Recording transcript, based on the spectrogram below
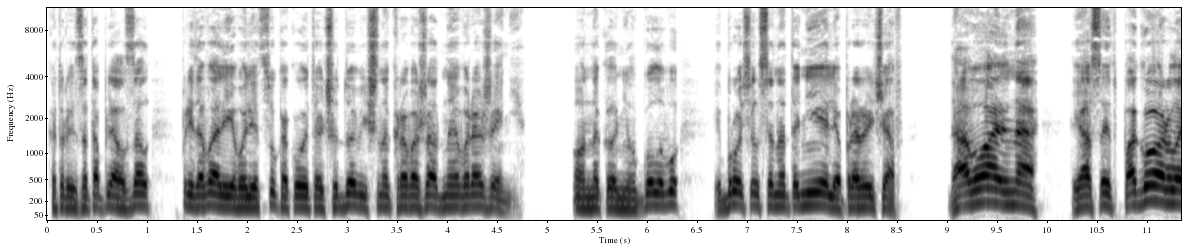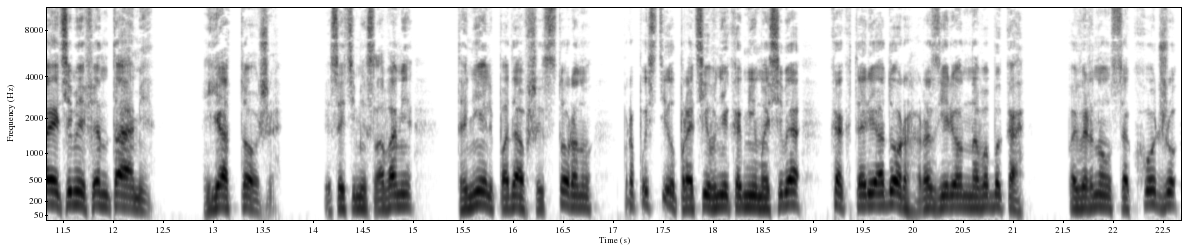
который затоплял зал, придавали его лицу какое-то чудовищно кровожадное выражение. Он наклонил голову и бросился на Таниэля, прорычав. «Довольно! Я сыт по горло этими финтами!» «Я тоже!» И с этими словами Таниэль, подавшись в сторону, пропустил противника мимо себя, как ториадор разъяренного быка, повернулся к Ходжу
